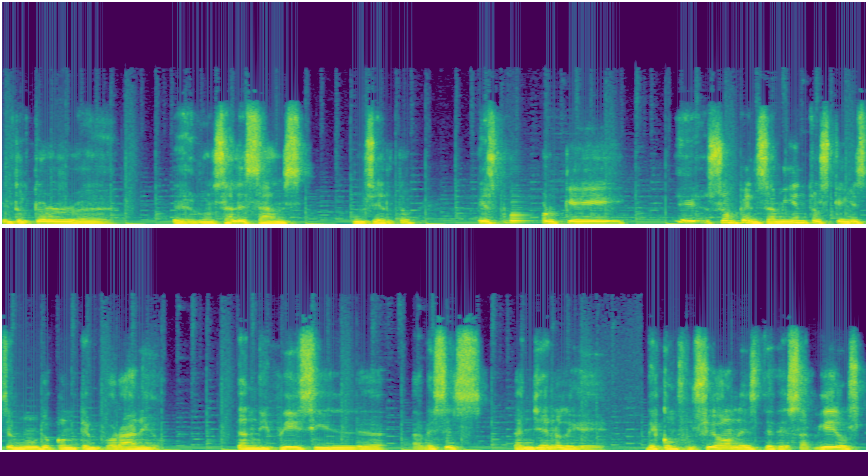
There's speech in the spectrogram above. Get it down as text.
el doctor González Sanz, ¿no es cierto? Es porque son pensamientos que en este mundo contemporáneo tan difícil, eh, a veces tan lleno de, confusiones, de desafíos,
